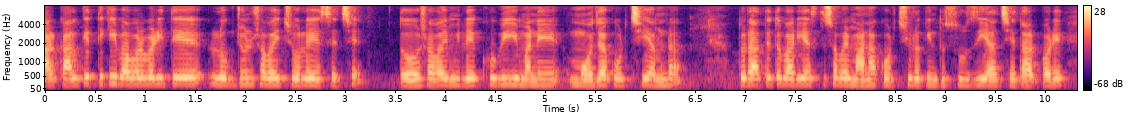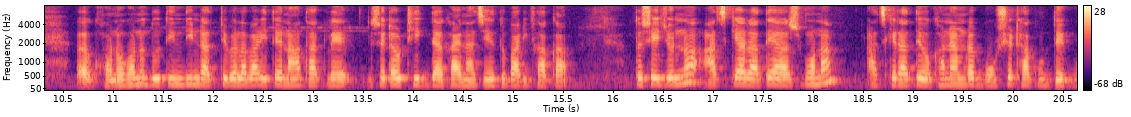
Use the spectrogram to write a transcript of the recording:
আর কালকের থেকেই বাবার বাড়িতে লোকজন সবাই চলে এসেছে, তো সবাই মিলে খুবই মানে মজা করছি আমরা। তো রাতে তো বাড়ি আসতে সবাই মানা করছিল, কিন্তু সুজি আছে। তারপরে ঘন ঘন দু তিন দিন রাত্রিবেলা বাড়িতে না থাকলে সেটাও ঠিক দেখায় না যেহেতু বাড়ি ফাঁকা। তো সেই জন্য আজকে আর রাতে আসব না। আজকে রাতে ওখানে আমরা বসে ঠাকুর দেখব।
